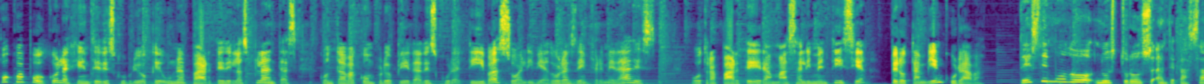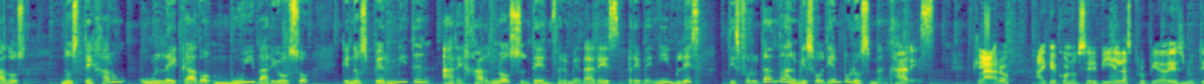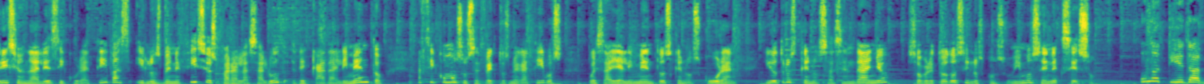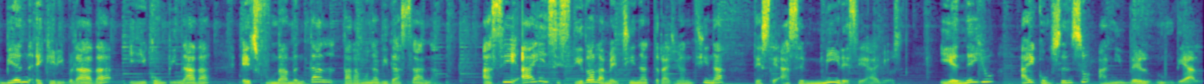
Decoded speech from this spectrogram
Poco a poco la gente descubrió que una parte de las plantas contaba con propiedades curativas o aliviadoras de enfermedades. Otra parte era más alimenticia, pero también curaba. De este modo, nuestros antepasados nos dejaron un legado muy valioso que nos permiten alejarnos de enfermedades prevenibles, disfrutando al mismo tiempo los manjares. Claro, hay que conocer bien las propiedades nutricionales y curativas y los beneficios para la salud de cada alimento, así como sus efectos negativos, pues hay alimentos que nos curan y otros que nos hacen daño, sobre todo si los consumimos en exceso. Una dieta bien equilibrada y combinada es fundamental para una vida sana. Así ha insistido la medicina tradicional desde hace miles de años, y en ello hay consenso a nivel mundial.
